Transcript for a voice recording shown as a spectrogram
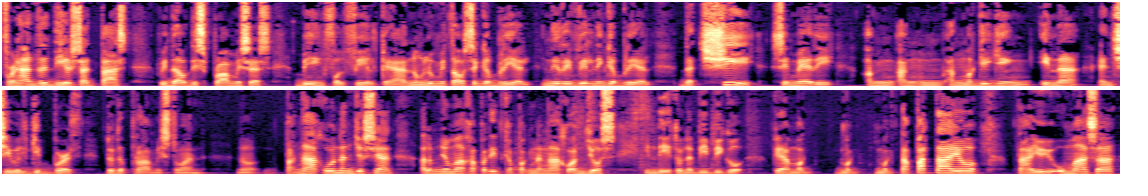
400 years had passed without these promises being fulfilled. Kaya nung lumitaw si Gabriel, ni-reveal ni Gabriel that she, si Mary, ang ang ang magiging ina and she will give birth to the promised one. No? Pangako ng Diyos yan. Alam niyo mga kapatid, kapag nangako ang Diyos, hindi ito nabibigo. Kaya mag, mag, magtapat tayo, tayo'y umasa,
